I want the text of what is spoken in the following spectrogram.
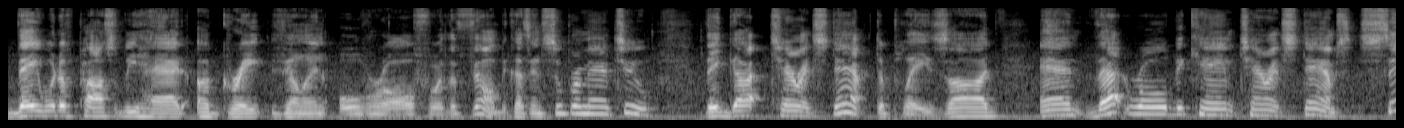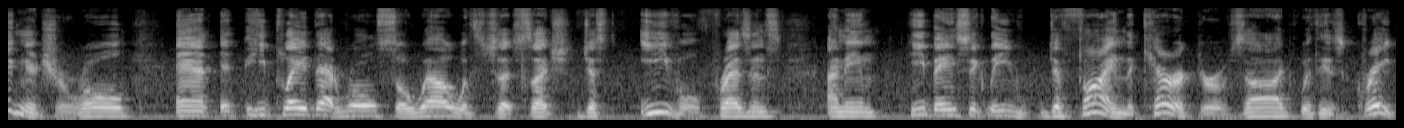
they would have possibly had a great villain overall for the film. Because in Superman 2, they got Terence Stamp to play Zod, and that role became Terence Stamp's signature role, and it, he played that role so well with such, such just evil presence. I mean, he basically defined the character of Zod with his great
